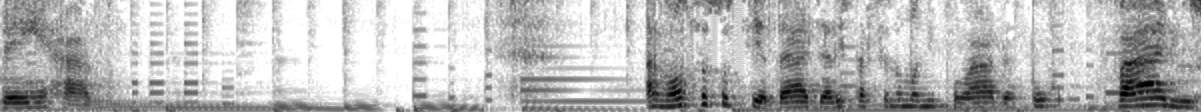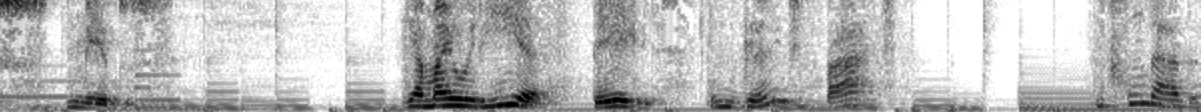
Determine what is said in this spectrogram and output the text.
deem errado. A nossa sociedade ela está sendo manipulada por vários medos e a maioria deles, em grande parte, infundada.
